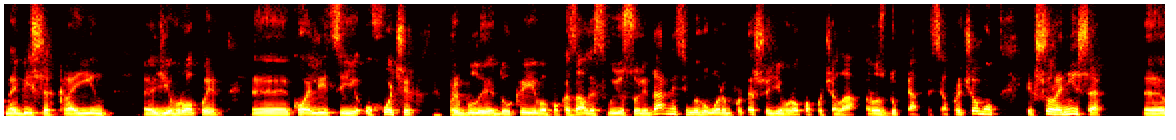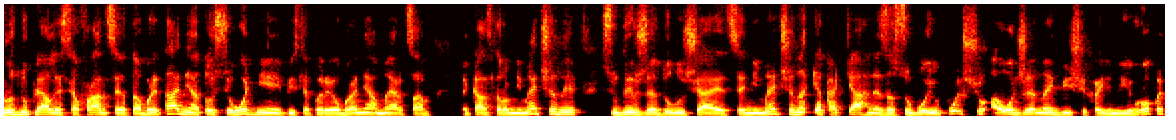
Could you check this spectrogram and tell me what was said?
найбільших країн. Е, Європи е, коаліції охочих прибули до Києва, показали свою солідарність. і Ми говоримо про те, що Європа почала роздуплятися. Причому, якщо раніше е, роздуплялися Франція та Британія, то сьогодні, після переобрання Мерца канцлером Німеччини, сюди вже долучається Німеччина, яка тягне за собою Польщу. А отже, найбільші країни Європи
